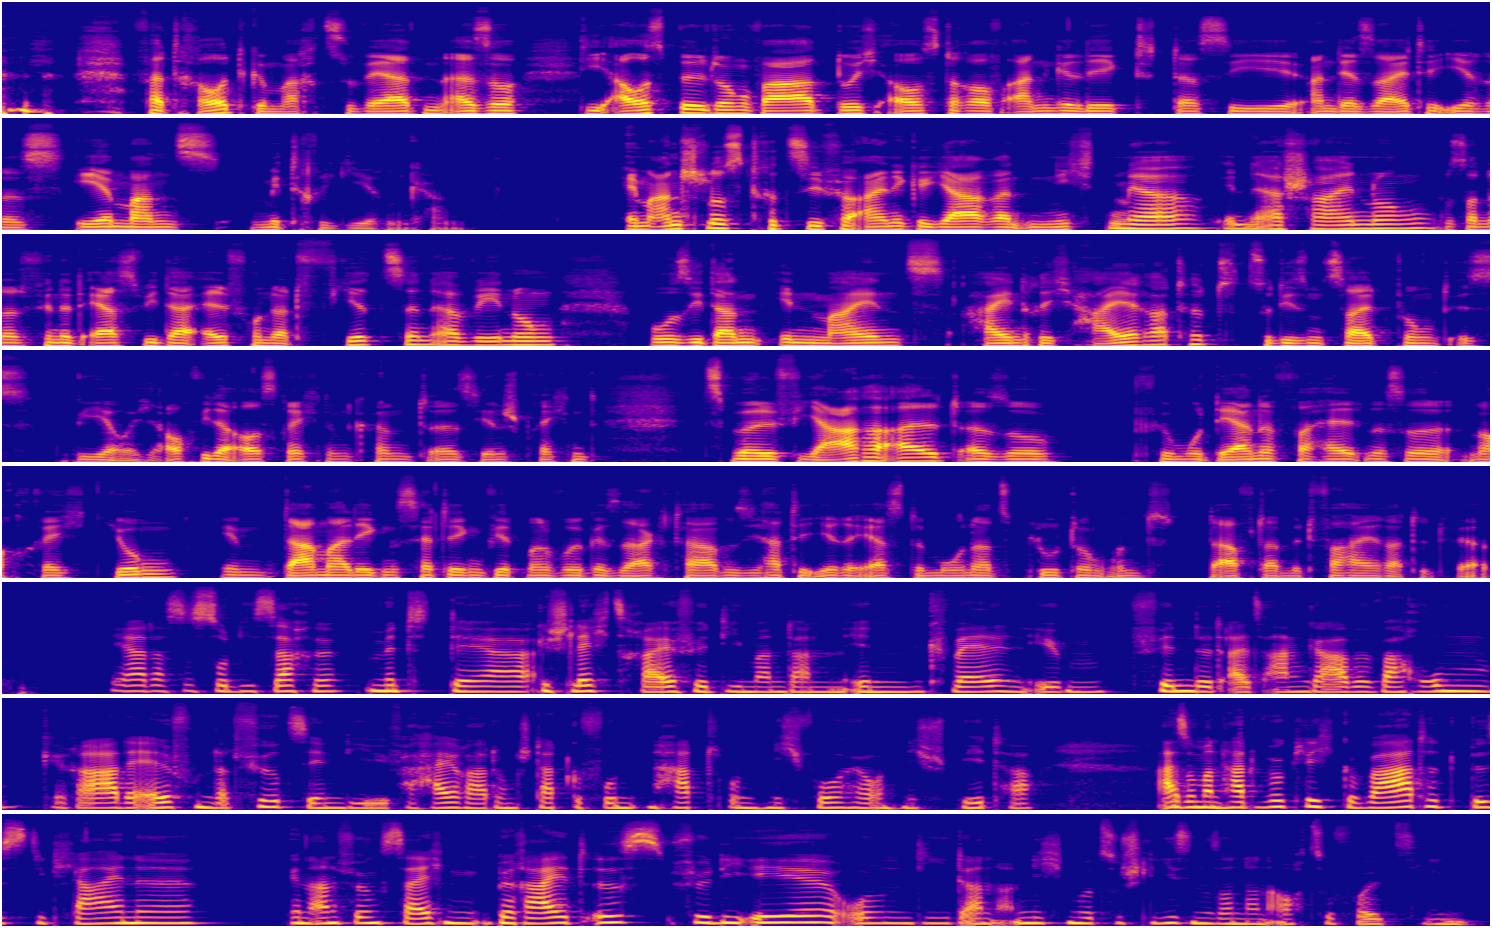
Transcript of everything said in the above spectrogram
vertraut gemacht zu werden. Also die Ausbildung war durchaus darauf angelegt, dass sie an der Seite ihres Ehemanns mitregieren kann. Im Anschluss tritt sie für einige Jahre nicht mehr in Erscheinung, sondern findet erst wieder 1114 Erwähnung, wo sie dann in Mainz Heinrich heiratet. Zu diesem Zeitpunkt ist, wie ihr euch auch wieder ausrechnen könnt, äh, sie entsprechend zwölf Jahre alt, also für moderne Verhältnisse noch recht jung. Im damaligen Setting wird man wohl gesagt haben, sie hatte ihre erste Monatsblutung und darf damit verheiratet werden. Ja, das ist so die Sache mit der Geschlechtsreife, die man dann in Quellen eben findet als Angabe, warum gerade 1114 die Verheiratung stattgefunden hat und nicht vorher und nicht später. Also man hat wirklich gewartet, bis die Kleine in Anführungszeichen bereit ist für die Ehe und die dann nicht nur zu schließen, sondern auch zu vollziehen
